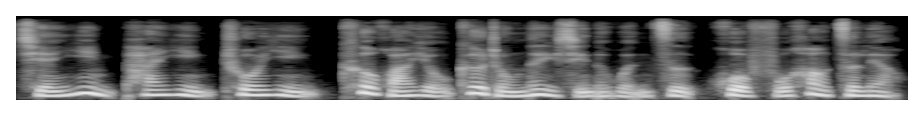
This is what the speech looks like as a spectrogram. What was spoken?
前印、拍印、戳印、刻划有各种类型的文字或符号资料，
